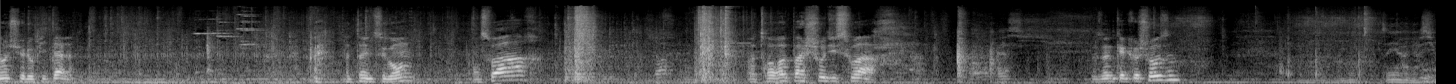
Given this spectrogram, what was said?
Non, je suis à l'hôpital. Attends une seconde. Bonsoir. Votre repas chaud du soir. Merci. Besoin de quelque chose Ça ira, merci.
